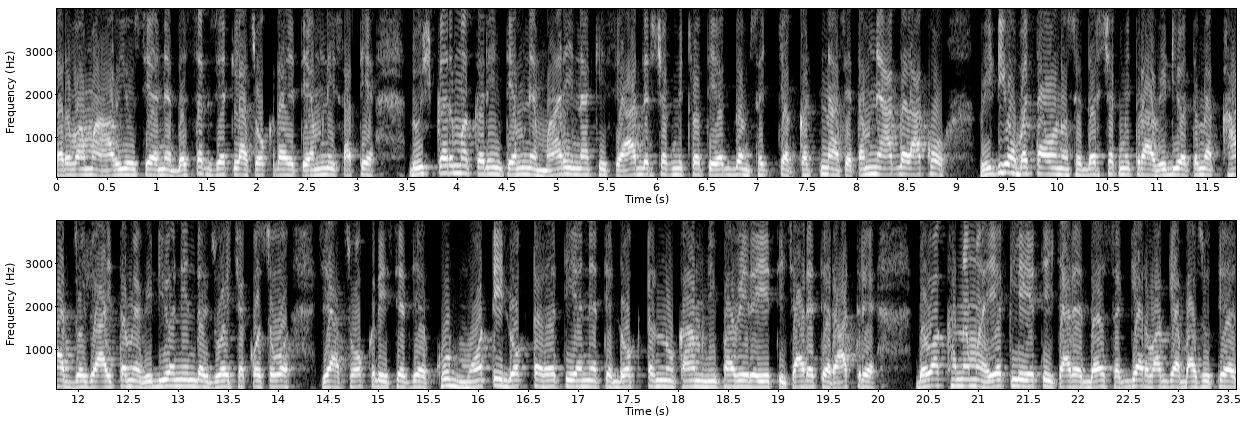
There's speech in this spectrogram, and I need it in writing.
કરવામાં આવ્યું છે અને દશક જેટલા છોકરાએ તેમની સાથે દુષ્કર્મ કરીને તેમને મારી નાખી છે. આ દર્શક મિત્રો, તે એકદમ સત્ય ઘટના છે. તમને આગળ આખો વીડિયો બતાવવાનો છે. દર્શક મિત્રો, આ વીડિયો તમે ખાસ જોજો. આ તમે વિડીયોની અંદર જોઈ શકો છો જે આ છોકરી છે, જે ખૂબ મોટી ડોક્ટર હતી અને તે ડોક્ટરનું કામ નિભાવી રહી હતી. જ્યારે તે રાત્રે દવાખાનામાં એકલી હતી, ત્યારે દસ અગિયાર વાગ્યા બાજુ તે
